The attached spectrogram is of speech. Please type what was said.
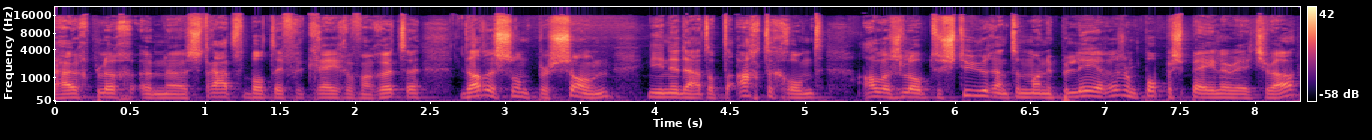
Huig Plug een straatverbod heeft gekregen van Rutte. Dat is zo'n persoon die inderdaad op de achtergrond alles loopt te sturen en te manipuleren. Zo'n poppenspeler, weet je wel.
